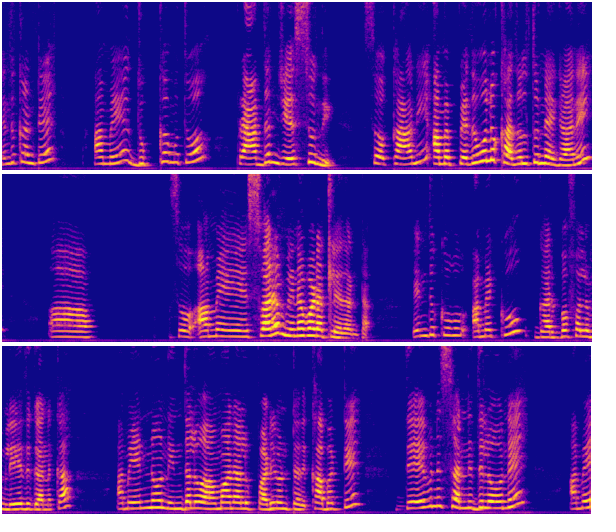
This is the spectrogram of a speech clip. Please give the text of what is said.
ఎందుకంటే ఆమె దుఃఖముతో ప్రార్థన చేస్తుంది. సో కానీ ఆమె పెదవులు కదులుతున్నాయి కానీ సో ఆమె స్వరం వినబడట్లేదంట. ఎందుకు? ఆమెకు గర్భఫలం లేదు గనక ఆమె ఎన్నో నిందలు అవమానాలు పడి ఉంటుంది. కాబట్టి దేవుని సన్నిధిలోనే ఆమె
